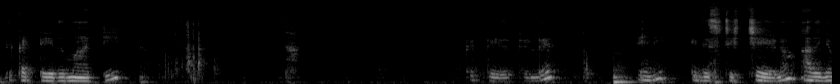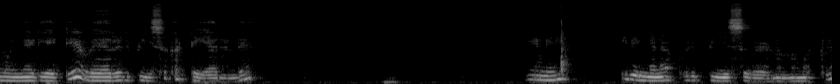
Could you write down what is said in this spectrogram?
ഇത് കട്ട് ചെയ്ത് മാറ്റി. കട്ട് ചെയ്തിട്ടുണ്ട്. ഇനി ഇത് സ്റ്റിച്ച് ചെയ്യണം. അതിന് മുന്നോടിയായിട്ട് വേറൊരു പീസ് കട്ട് ചെയ്യാനുണ്ട്. ഇനി ഇതിങ്ങനെ ഒരു പീസ് വേണം നമുക്ക്.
